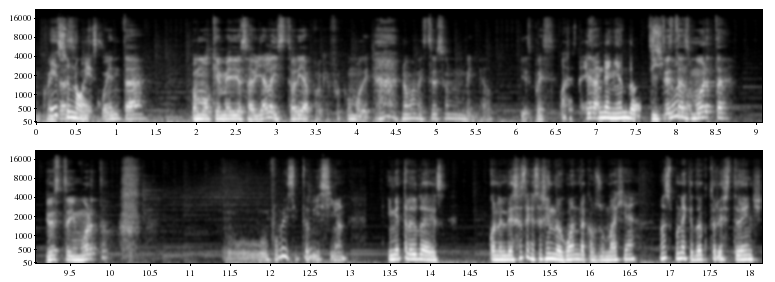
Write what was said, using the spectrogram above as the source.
50, Eso no es. 50. Como que medio sabía la historia porque fue como de, "Ah, no mames, tú eres un vengador. Y después, O sea, está Espera, engañando. si ¿sí tú estás no? muerta, yo estoy muerto. Uh, pobrecito Visión. Y mi otra duda es, con el desastre que está haciendo Wanda con su magia, ¿no se supone que Doctor Strange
